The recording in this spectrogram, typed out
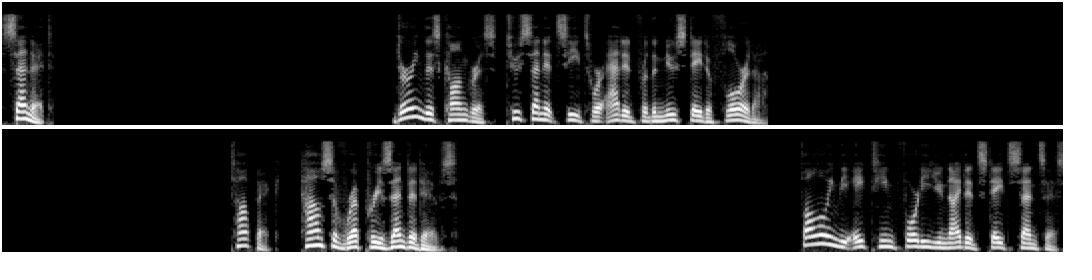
Senate. During this Congress, two Senate seats were added for the new state of Florida. House of Representatives Following the 1840 United States Census,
